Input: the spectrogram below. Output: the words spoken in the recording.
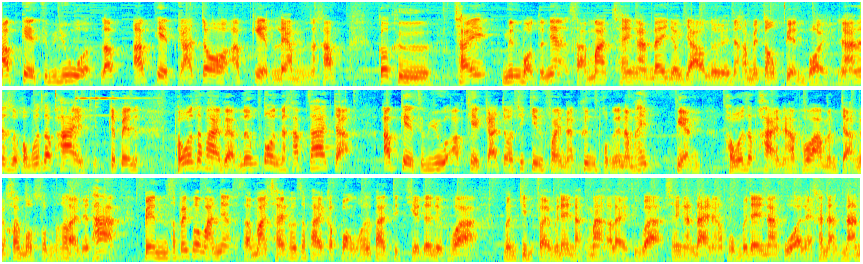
อัปเกรด CPU รับอัปเกรดการ์ดจออัปเกรดแรมนะครับ ก็คือใช้เมนบอร์ดตัวเนี้ยสามารถใช้งานได้ยาวๆเลยนะครับไม่ต้องเปลี่ยนบ่อยนะในส่วนของ power supply จะเป็น power supply แบบเริ่มต้นนะครับถ้าจะอัปเกรด CPU อัปเกรดการ์ดจอที่กินไฟหนักขึ้น ผมแนะนำให้เปลี่ยน power supply นะครับ เพราะว่ามันจะไม่ค่อยเหมาะสมเท่าไหร่ แต่ถ้าเป็นสเปคประมาณเนี้ยสามารถใช้ power supply กระป๋อง power supply ติดเคสได้เลย เพราะว่ามันกินไฟไม่ได้หนักมากอะไร ถือว่าใช้งานได้นะครับ ผมไม่ได้น่ากลัวอะไรขนาดนั้น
